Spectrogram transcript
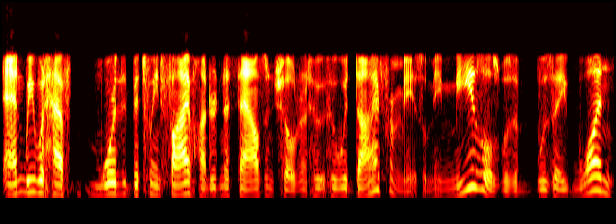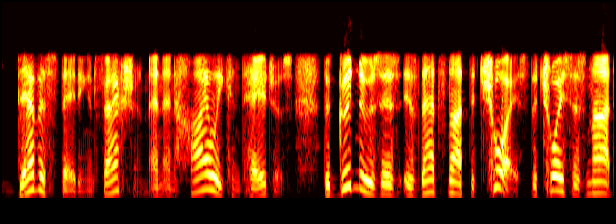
And we would have more than between 500 and 1,000 children who, who would die from measles. I mean, measles was a, was a one devastating infection and, and highly contagious. The good news is is that's not the choice. The choice is not,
